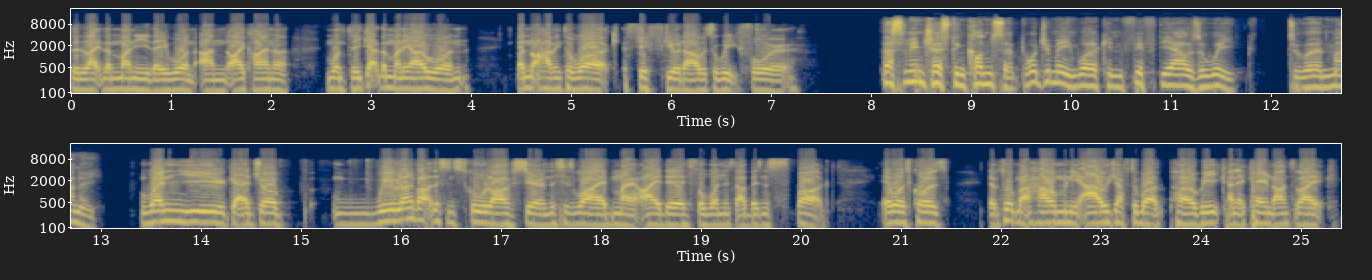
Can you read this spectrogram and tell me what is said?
the like the money they want, and I kind of want to get the money I want, but not having to work fifty odd hours a week for it. That's an interesting concept. What do you mean working fifty hours a week to earn money? When you get a job, we learned about this in school last year, and this is why my idea for one is that business sparked. It was because they were talking about how many hours you have to work per week, and it came down to like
